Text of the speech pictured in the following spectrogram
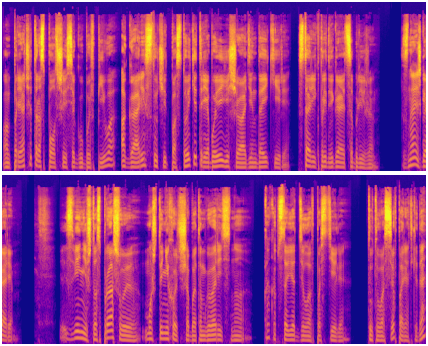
Он прячет расползшиеся губы в пиво, а Гарри стучит по стойке, требуя еще один дайкири. Старик придвигается ближе. «Знаешь, Гарри, Извини, что спрашиваю. Может, ты не хочешь об этом говорить, но как обстоят дела в постели? Тут у вас все в порядке, да?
